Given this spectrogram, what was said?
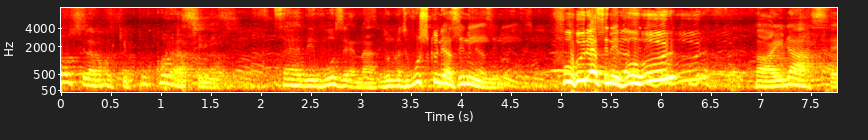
বলছিলাম আর পুকুর আসেনি? সাহেদি বুঝে না। যখন কিছু ফুসকুনি আসেনি? ফুহুর আসেনি, ফুহুর? হ্যাঁ আছে।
